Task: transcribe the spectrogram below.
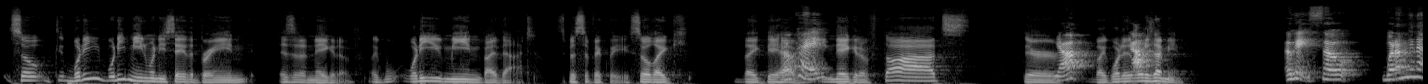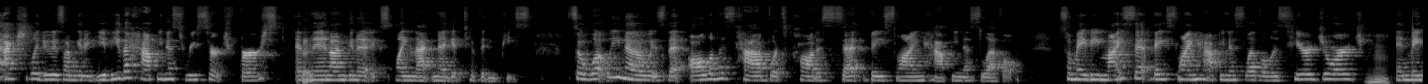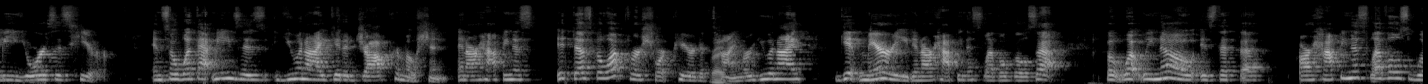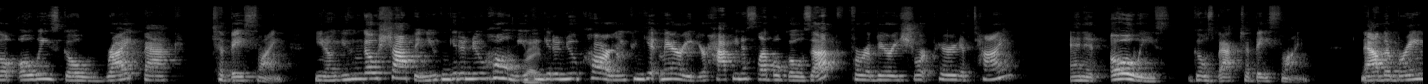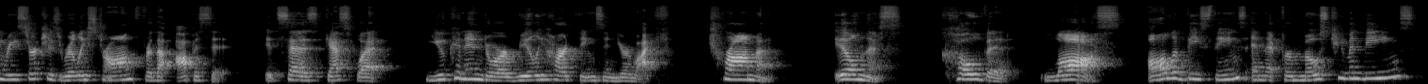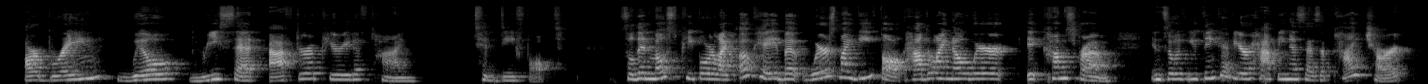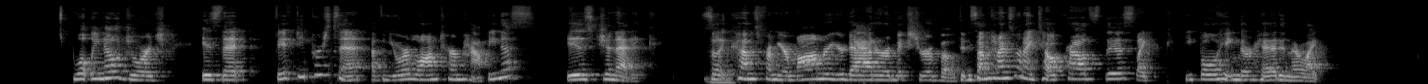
So, what do you what do you mean when you say the brain is it a negative? Like, what do you mean by that specifically? So, like, like they have okay. negative thoughts. They're yep. like, what, yep. what does that mean? Okay, so what I'm going to actually do is I'm going to give you the happiness research first, and okay. then I'm going to explain that negativity piece. So, what we know is that all of us have what's called a set baseline happiness level. So, maybe my set baseline happiness level is here, George, mm-hmm. and maybe yours is here. And so, what that means is you and I get a job promotion, and our happiness it does go up for a short period of right. time, or you and I get married, and our happiness level goes up. But what we know is that the our happiness levels will always go right back to baseline. You know, you can go shopping, you can get a new home, you right. can get a new car, you can get married. Your happiness level goes up for a very short period of time and it always goes back to baseline. Now, the brain research is really strong for the opposite. It says, guess what? You can endure really hard things in your life trauma, illness, COVID, loss, all of these things. And that for most human beings, our brain will reset after a period of time to default. So then most people are like, okay, but where's my default? How do I know where it comes from? And so if you think of your happiness as a pie chart, what we know, George, is that 50% of your long term happiness is genetic. So it mm-hmm. comes from your mom or your dad or a mixture of both. And sometimes when I tell crowds this, like people hang their head and they're like,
